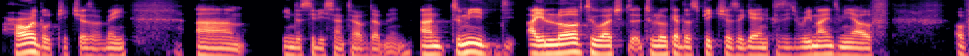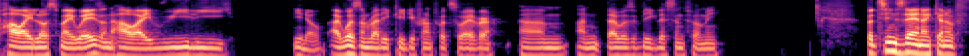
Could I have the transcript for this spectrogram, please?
horrible pictures of me um, in the city center of Dublin. And to me, I love to watch to look at those pictures again because it reminds me of of how I lost my ways and how I really, you know, I wasn't radically different whatsoever. Um, and that was a big lesson for me. But since then, I kind of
